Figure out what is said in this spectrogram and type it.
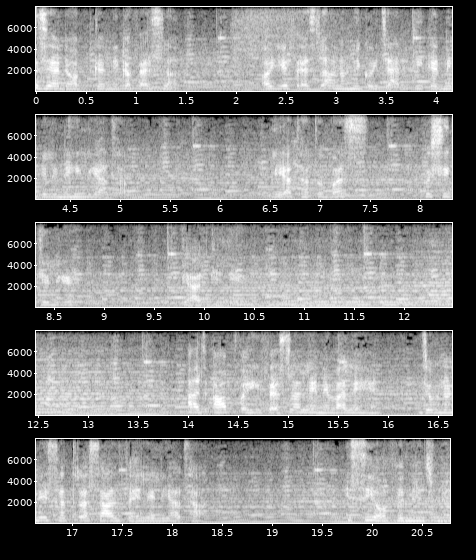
मुझे अडॉप्ट करने का फैसला। और ये फैसला उन्होंने कोई चैरिटी करने के लिए नहीं लिया था। लिया था तो बस खुशी के लिए, प्यार के लिए। आज आप वही फैसला लेने वाले हैं जो उन्होंने सत्रह साल पहले लिया था। इसी ऑर्फनेज में।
